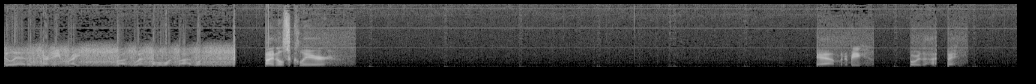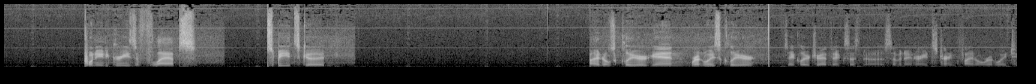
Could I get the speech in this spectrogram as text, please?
Juliet is turning right, crosswind 415 Washington. Finals clear. Yeah, I'm gonna be over the highway. 20 degrees of flaps. Speed's good. Finals clear again. Runway's clear. St. Clair traffic. Cessna 798's turning final. Runway 2.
